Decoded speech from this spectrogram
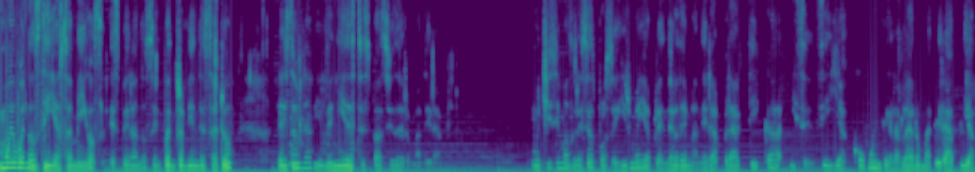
Muy buenos días amigos, esperando se encuentren bien de salud, les doy la bienvenida a este espacio de aromaterapia. Muchísimas gracias por seguirme y aprender de manera práctica y sencilla cómo integrar la aromaterapia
